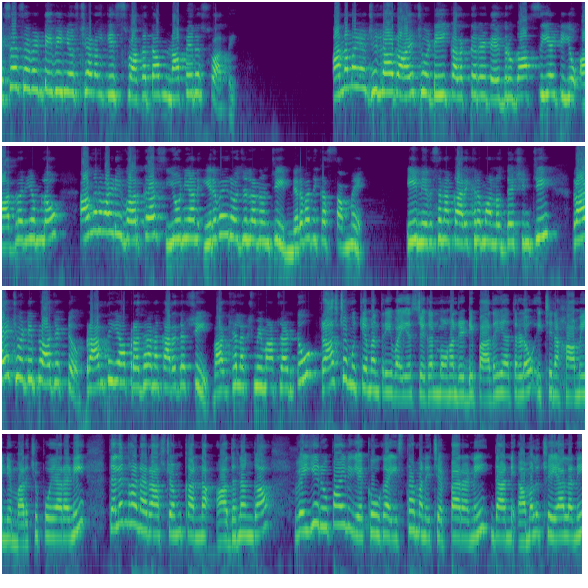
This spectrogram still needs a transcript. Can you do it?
ఎస్ఆర్ సెవెన్ టీవీ న్యూస్ ఛానల్కి స్వాగతం. నా పేరు స్వాతి. అన్నమయ్య జిల్లా రాయచోటి కలెక్టరేట్ ఎదురుగా సిఐటియు ఆధ్వర్యంలో అంగన్వాడీ వర్కర్స్ యూనియన్ ఇరవై రోజుల నుంచి నిరవధిక సమ్మె. ఈ నిరసన కార్యక్రమాన్ని ఉద్దేశించి రాయచోటి ప్రాజెక్టు ప్రాంతీయ ప్రధాన కార్యదర్శి భాగ్యలక్ష్మి మాట్లాడుతూ రాష్ట్ర ముఖ్యమంత్రి వైఎస్ జగన్మోహన్ రెడ్డి పాదయాత్రలో ఇచ్చిన హామీని మరచిపోయారని తెలంగాణ రాష్ట్రం కన్నా అదనంగా వెయ్యి రూపాయలు ఎక్కువగా ఇస్తామని చెప్పారని దాన్ని అమలు చేయాలని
